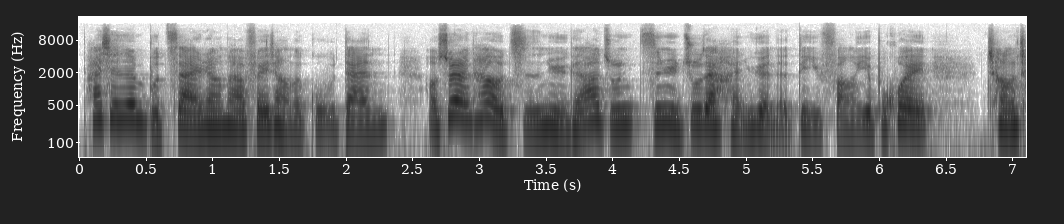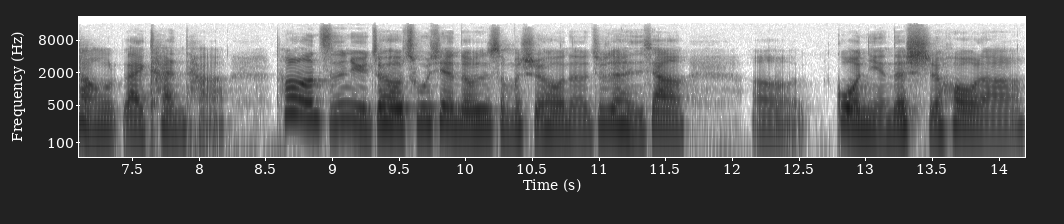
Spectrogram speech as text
他先生不在，让他非常的孤单。哦，虽然他有子女，可是他子子女住在很远的地方，也不会常常来看他。通常子女最后出现都是什么时候呢？就是很像，呃。过年的时候啦，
